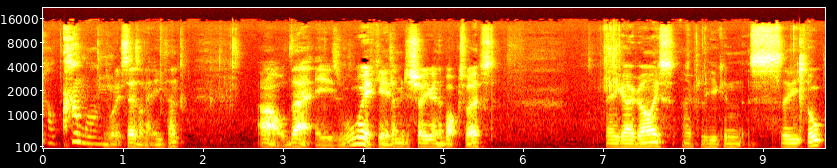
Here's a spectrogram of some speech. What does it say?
Oh, come on. Is what it says on it, Ethan. Oh, that is wicked. Let me just show you in the box first. There you go, guys. Hopefully you can see. Oh,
